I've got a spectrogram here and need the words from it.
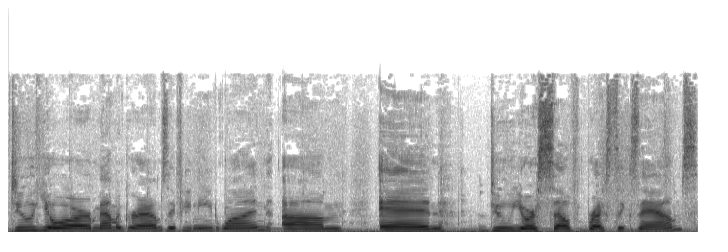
do your mammograms if you need one, um, and do your self breast exams.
